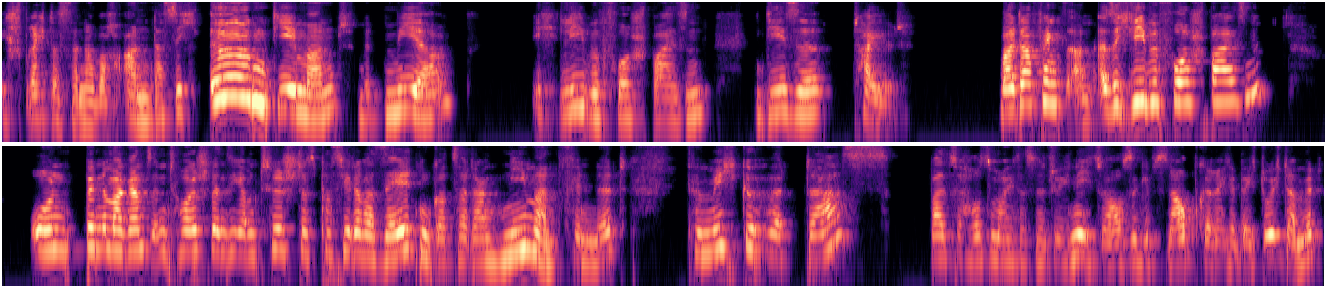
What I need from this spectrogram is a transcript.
ich spreche das dann aber auch an, dass sich irgendjemand mit mir, ich liebe Vorspeisen, diese teilt. Weil da fängt's an. Also ich liebe Vorspeisen und bin immer ganz enttäuscht, wenn sich am Tisch, das passiert aber selten, Gott sei Dank, niemand findet. Für mich gehört das, weil zu Hause mache ich das natürlich nicht. Zu Hause gibt's ein Hauptgericht, da bin ich durch damit.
